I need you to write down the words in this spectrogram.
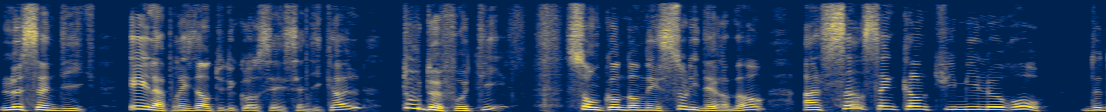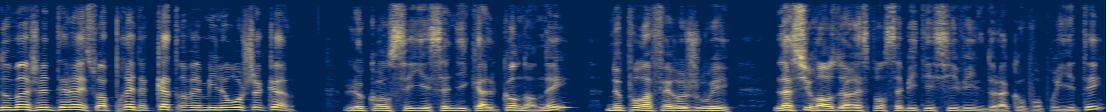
le syndic et la présidente du conseil syndical, tous deux fautifs, sont condamnés solidairement à 158 000 euros de dommages-intérêts, soit près de 80 000 euros chacun. Le conseiller syndical condamné ne pourra faire jouer l'assurance de la responsabilité civile de la copropriété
